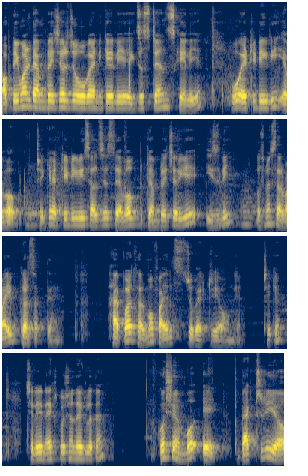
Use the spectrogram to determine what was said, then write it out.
ऑप्टिमल टेम्परेचर जो होगा इनके लिए एग्जिस्टेंस के लिए, वो 80 डिग्री एबव ठीक है? 80 डिग्री सेल्सियस से एबव टेम्परेचर ये इजीली उसमें सर्वाइव कर सकते हैं। हाइपर थर्मोफाइल्स जो बैक्टीरिया होंगे, ठीक है? चलिए नेक्स्ट क्वेश्चन देख लेते हैं। Question number eight bacteria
